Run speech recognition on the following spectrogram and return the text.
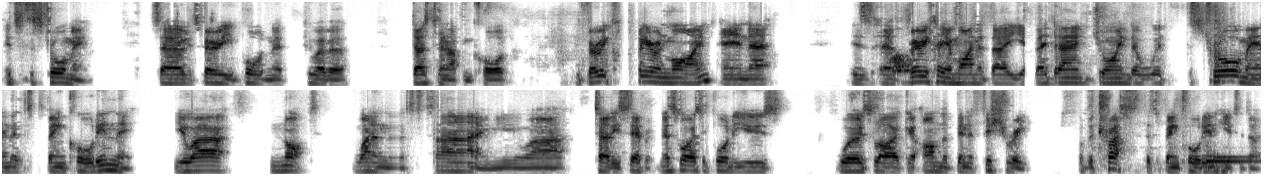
It's the straw man. So it's very important that whoever does turn up in court is very clear in mind and uh, is uh, very clear in mind that they they don't join the, with the straw man that's been called in there. You are not one and the same. You are totally separate. And that's why it's important to use words like uh, "I'm the beneficiary of the trust that's been called in here today."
